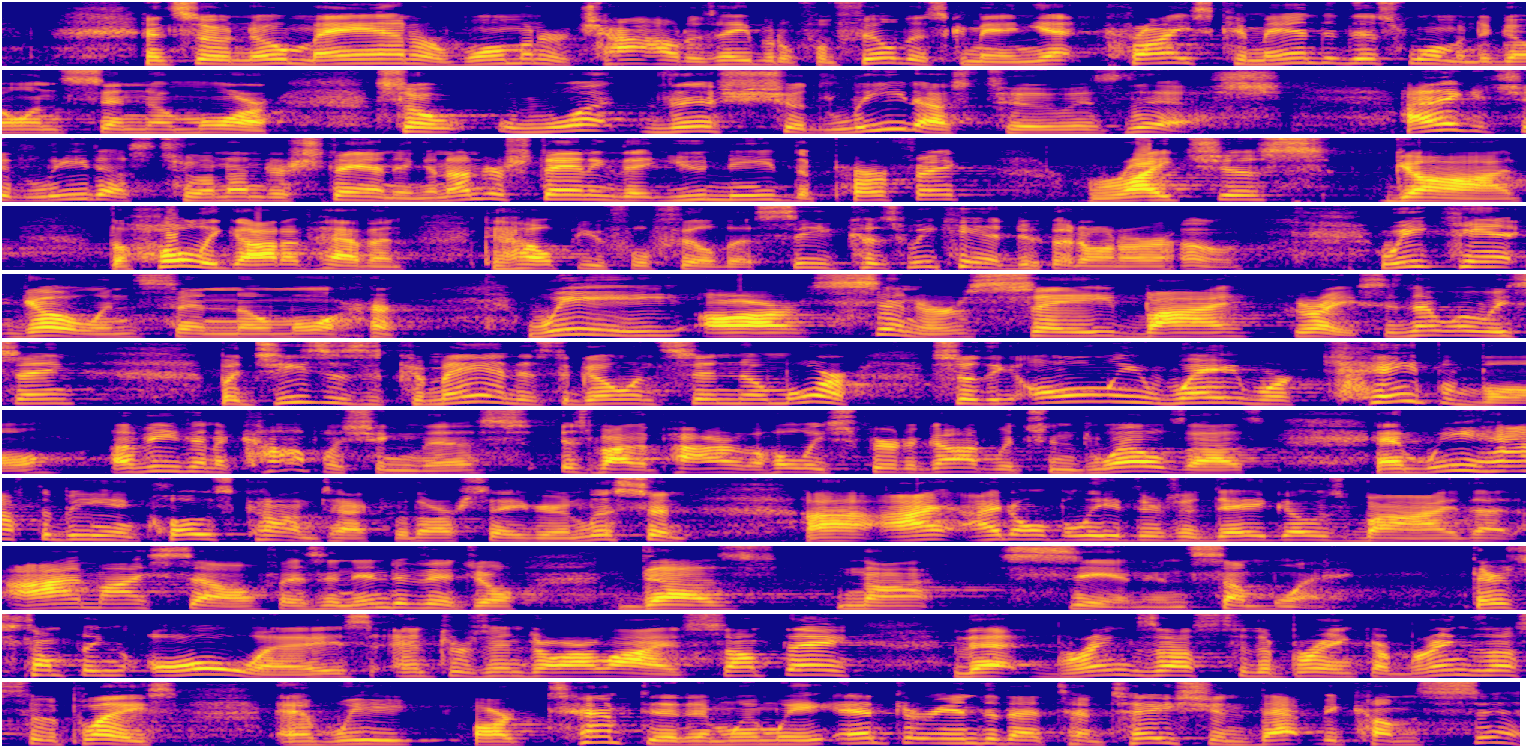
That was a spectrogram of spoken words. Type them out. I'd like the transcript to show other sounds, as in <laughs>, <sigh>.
And so no man or woman or child is able to fulfill this command. Yet Christ commanded this woman to go and sin no more. So what this should lead us to is this I think it should lead us to an understanding, an understanding that you need the perfect, righteous God, the holy God of heaven, to help you fulfill this. See, because we can't do it on our own. We can't go and sin no more. <laughs> We are sinners saved by grace. Isn't that what we sing? But Jesus' command is to go and sin no more. So the only way we're capable of even accomplishing this is by the power of the Holy Spirit of God, which indwells us. And we have to be in close contact with our Savior. And listen, uh, I, I don't believe there's a day goes by that I myself, as an individual, does not sin in some way. There's something always enters into our lives, something that brings us to the brink or brings us to the place, and we are tempted. And when we enter into that temptation, that becomes sin.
